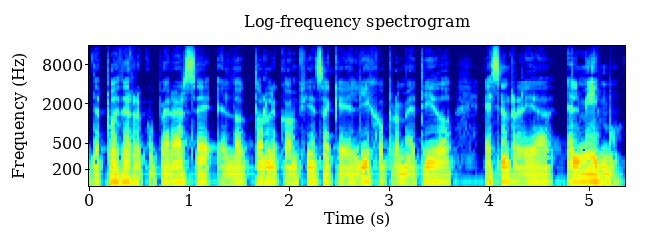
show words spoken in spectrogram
Después de recuperarse, el doctor le confiesa que el hijo prometido es en realidad él mismo,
